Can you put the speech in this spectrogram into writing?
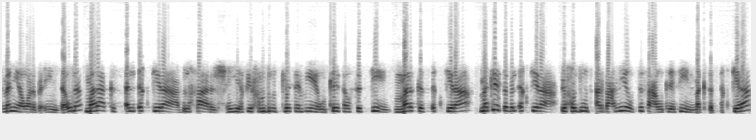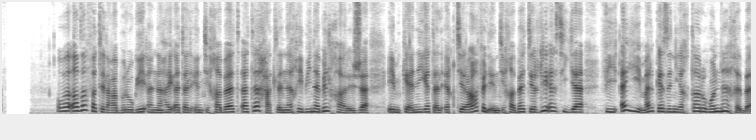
48 دولة. مراكز الاقتراع بالخارج هي في حدود 363 مركز اقتراع. مكاتب الاقتراع في حدود 439 مكتب اقتراع. وأضافت العبروقي أن هيئة الانتخابات أتاحت للناخبين بالخارج إمكانية الاقتراع في الانتخابات الرئاسية في أي مركز يختاره الناخب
